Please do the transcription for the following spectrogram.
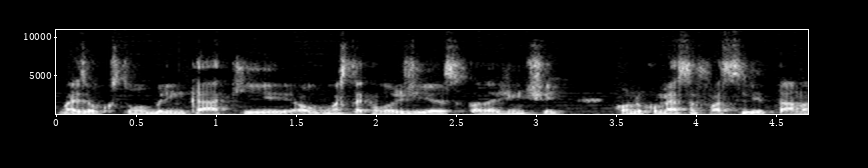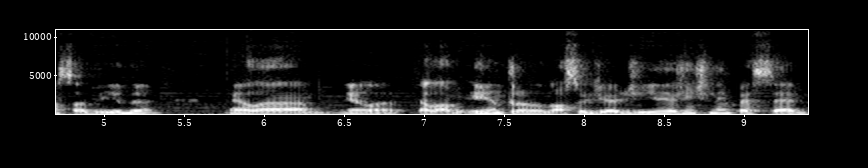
mas eu costumo brincar que algumas tecnologias, quando a gente, quando começa a facilitar a nossa vida, ela, ela, ela entra no nosso dia a dia e a gente nem percebe.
